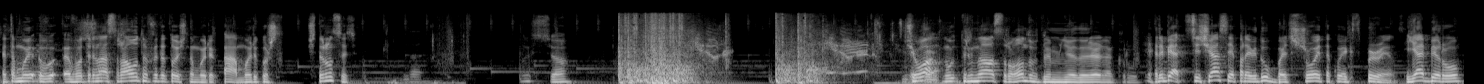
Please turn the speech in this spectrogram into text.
Это мой, вот 13 раундов, это точно мой рекорд. А, мой рекорд 14? Да. Ну все. Чувак, ну 13 раундов для меня это реально круто. Ребят, сейчас я проведу большой такой экспириенс. Я беру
